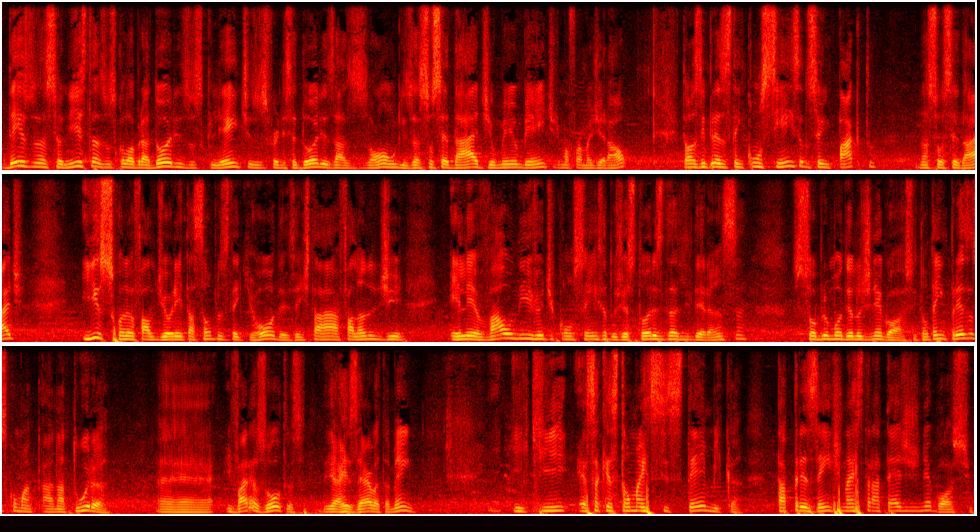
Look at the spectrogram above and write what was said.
desde os acionistas, os colaboradores, os clientes, os fornecedores, as ONGs, a sociedade, o meio ambiente de uma forma geral. Então as empresas têm consciência do seu impacto na sociedade. Isso, quando eu falo de orientação para os stakeholders, a gente está falando de elevar o nível de consciência dos gestores e da liderança sobre o modelo de negócio. Então, tem empresas como a Natura é, e várias outras, e a Reserva também, e que essa questão mais sistêmica está presente na estratégia de negócio.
